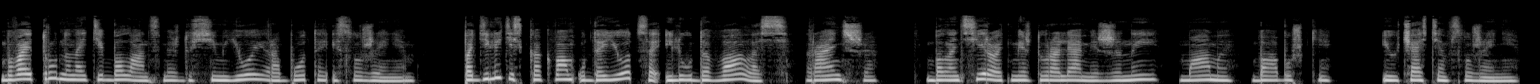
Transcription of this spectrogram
Бывает трудно найти баланс между семьей, работой и служением. Поделитесь, как вам удается или удавалось раньше балансировать между ролями жены, мамы, бабушки и участием в служении.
